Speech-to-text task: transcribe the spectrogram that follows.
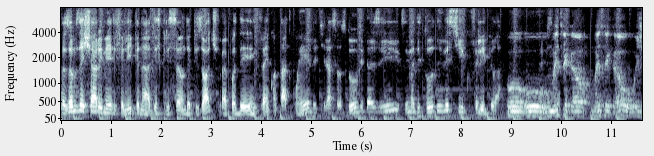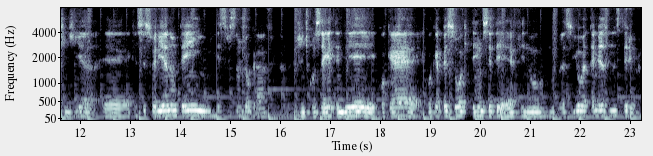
Nós vamos deixar o e-mail do Felipe na descrição do episódio. Vai poder entrar em contato com ele, tirar suas dúvidas e, acima de tudo, investir com o Felipe lá. O, o, o mais, legal, o mais legal hoje em dia é que a assessoria não tem restrição geográfica gente consegue atender qualquer, qualquer pessoa que tem um CPF no, no Brasil, até mesmo no exterior.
